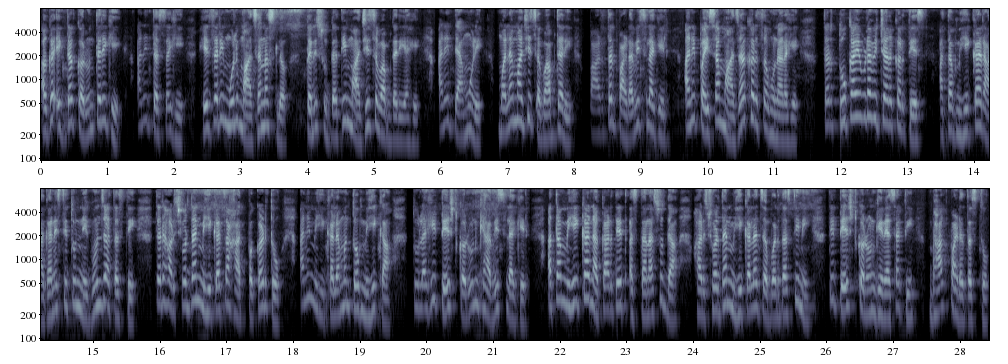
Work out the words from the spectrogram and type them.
अगं एकदा करून तरी घे. आणि तसंही हे जरी मूल माझं नसलं तरीसुद्धा ती माझी जबाबदारी आहे. आणि त्यामुळे मला माझी जबाबदारी पार तर पाडावीच लागेल आणि पैसा माझा खर्च होणार आहे. तर तू काय एवढा विचार करतेस? आता मिहिका रागानेच तिथून निघून जात असते. तर हर्षवर्धन मिहिकाचा हात पकडतो आणि मिहिकाला म्हणतो मिहिका तुला ही टेस्ट करून घ्यावीच लागेल. आता मिहिका नकार देत असताना सुद्धा हर्षवर्धन मिहिकाला जबरदस्तीने ती टेस्ट करून घेण्यासाठी भाग पाडत असतो.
